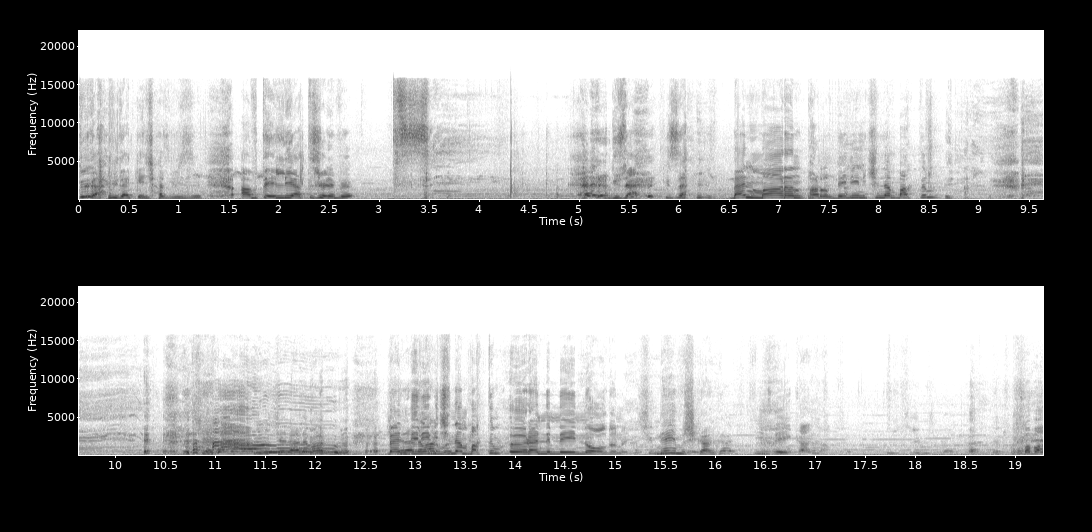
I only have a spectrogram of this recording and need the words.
Dur ya bir dakika geçeceğiz bizi. Abdü 50 yattı şöyle bir. Ben güzel. güzel. Ben mağaranın pardon deliğin içinden baktım. Şelale var mı? Şelale var mı? Ben Şelale deliğin mı? içinden baktım öğrendim neyin ne olduğunu. Şimdi Neymiş kanka? İzleyin kanka. Baba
